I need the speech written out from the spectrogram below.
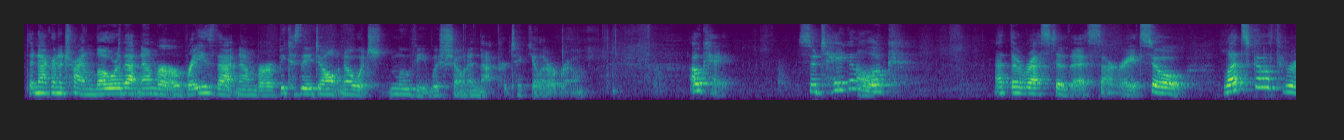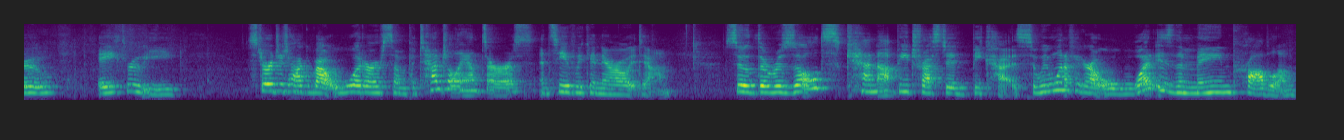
They're not going to try and lower that number or raise that number because they don't know which movie was shown in that particular room. Okay, so taking a look at the rest of this, all right, so let's go through A through E, start to talk about what are some potential answers and see if we can narrow it down. So the results cannot be trusted because, so we want to figure out what is the main problem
